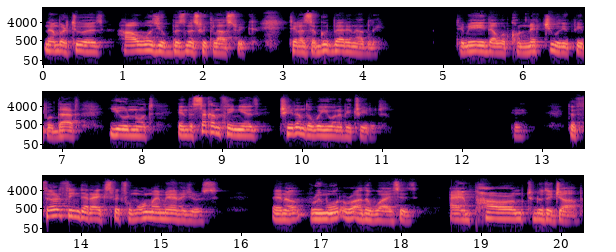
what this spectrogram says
Number two is, how was your business week last week? Tell us the good, bad, and ugly. To me, that will connect you with your people that you're not. And the second thing is, treat them the way you want to be treated. Okay. The third thing that I expect from all my managers, you know, remote or otherwise, is I empower them to do the job.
